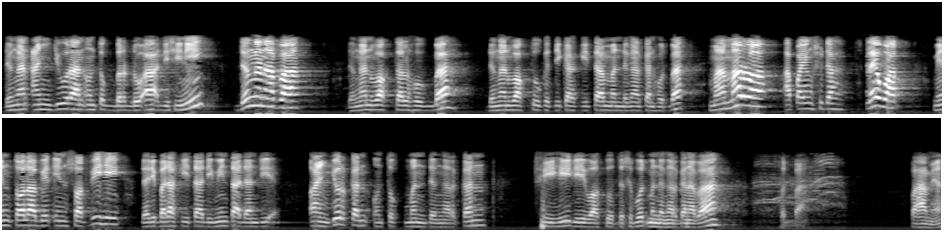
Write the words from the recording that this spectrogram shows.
dengan anjuran untuk berdoa di sini. Dengan apa? Dengan waktal khutbah. Dengan waktu ketika kita mendengarkan khutbah mamara apa yang sudah lewat min talabil insat fihi daripada kita diminta dan dianjurkan untuk mendengarkan fihi di waktu tersebut mendengarkan apa? Khutbah. Paham ya?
